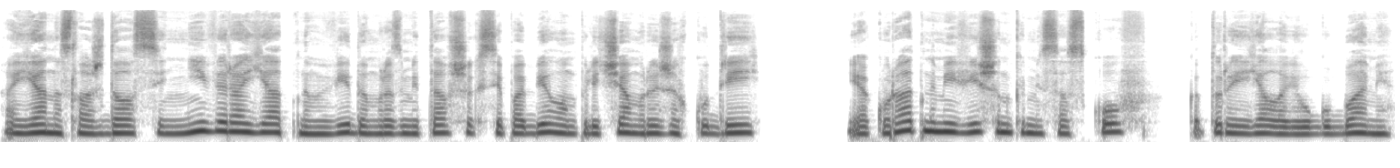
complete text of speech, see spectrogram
а я наслаждался невероятным видом разметавшихся по белым плечам рыжих кудрей и аккуратными вишенками сосков, которые я ловил губами,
